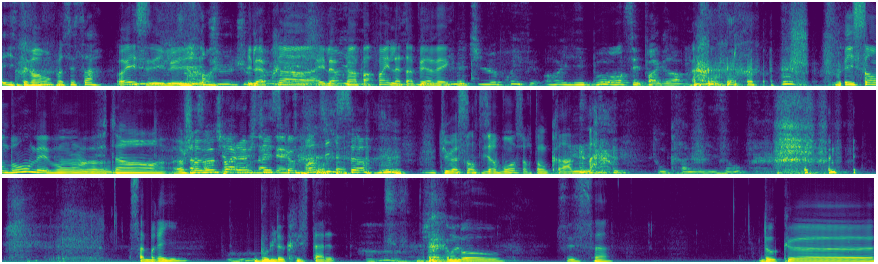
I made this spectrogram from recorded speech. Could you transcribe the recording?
Il s'était vraiment passé ça. Oui, c'est- il, est- Tu- tu il a pris un, il a pris un parfum, il l'a tapé avec. Limite il le prend, il fait oh il est beau hein, c'est pas grave. Il sent bon, mais bon. euh, Putain, même sentira pas l'acheter, c'est comme pratique ça. tu vas sentir bon sur ton crâne. Ton crâne lisant. Ça brille. Boule de cristal. Jacombo. C'est ça. Donc, euh...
